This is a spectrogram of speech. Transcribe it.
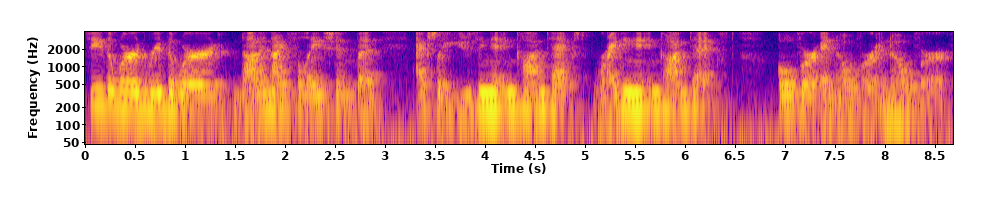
see the word, read the word, not in isolation, but actually using it in context, writing it in context over and over and over.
